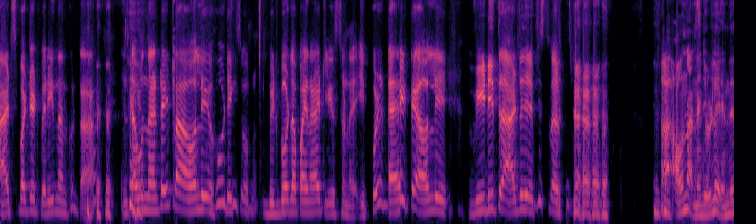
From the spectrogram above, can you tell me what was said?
యాడ్స్ బడ్జెట్ పెరిగింది అనుకుంటా ఇంత ముందు అంటే ఇట్లా ఓన్లీ హోర్డింగ్స్ బిడ్ బోర్డుల పైన ఇట్లా ఇస్తుండే ఇప్పుడు డైరెక్ట్ ఓన్లీ వీడితో యాడ్లు చేపిస్తున్నారు. అవునా? నేను చూడలే. ఏంది?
